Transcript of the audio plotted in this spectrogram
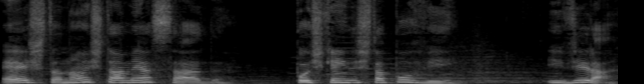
Esta não está ameaçada, pois que ainda está por vir, e virá.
